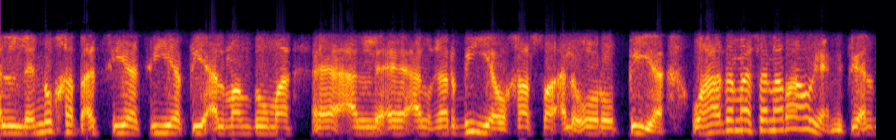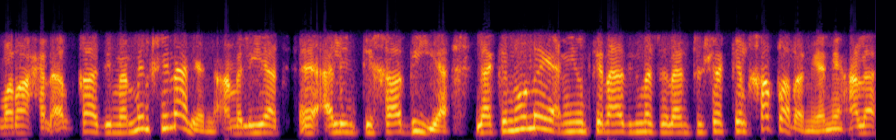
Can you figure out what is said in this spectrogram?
النخب السياسية في المنظومة آه، الغربية وخاصة الأوروبية. وهذا ما سنراه يعني في المراحل القادمة من خلال يعني العمليات آه، الانتخابية. لكن هنا يعني يمكن هذه المسألة أن تشكل خطرا يعني على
